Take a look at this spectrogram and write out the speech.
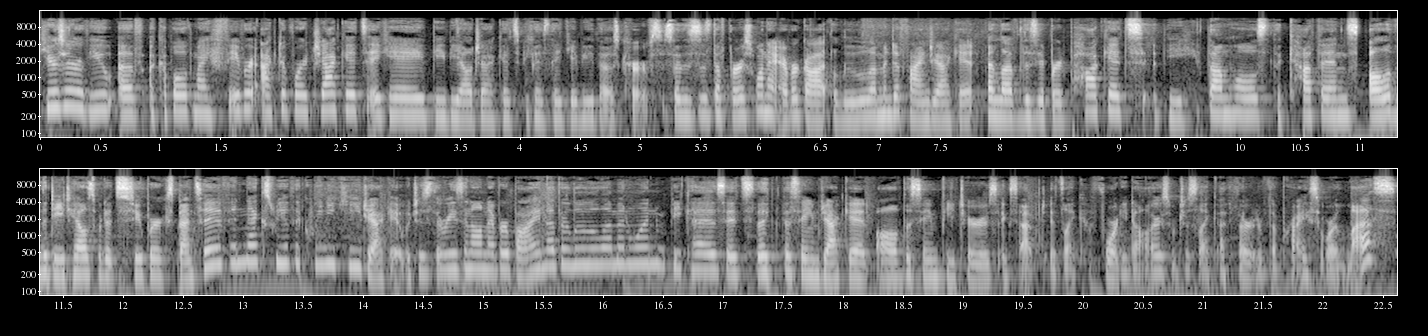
Here's a review of a couple of my favorite activewear jackets, aka BBL jackets, because they give you those curves. So this is the first one I ever got, the Lululemon Define jacket. I love the zippered pockets, the thumb holes, the cuffins, all of the details, but it's super expensive. And next we have the Queenieke jacket, which is the reason I'll never buy another Lululemon one because it's like the same jacket, all the same features, except it's like $40, which is like a third of the price or less.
